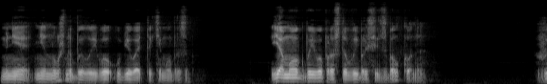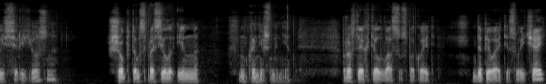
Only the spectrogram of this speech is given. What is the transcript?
мне не нужно было его убивать таким образом. Я мог бы его просто выбросить с балкона. — Вы серьезно? — шепотом спросила Инна. — Ну, конечно, нет. Просто я хотел вас успокоить. Допивайте свой чай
